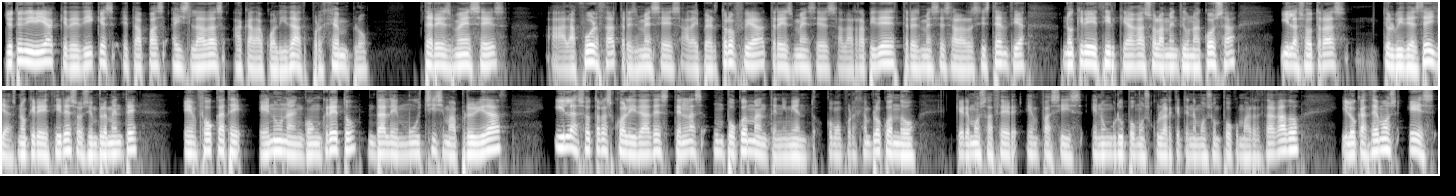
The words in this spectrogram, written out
yo te diría que dediques etapas aisladas a cada cualidad. Por ejemplo, tres meses a la fuerza, tres meses a la hipertrofia, tres meses a la rapidez, tres meses a la resistencia, no quiere decir que hagas solamente una cosa y las otras te olvides de ellas. No quiere decir eso, simplemente enfócate en una en concreto, dale muchísima prioridad y las otras cualidades tenlas un poco en mantenimiento. Como por ejemplo cuando queremos hacer énfasis en un grupo muscular que tenemos un poco más rezagado y lo que hacemos es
